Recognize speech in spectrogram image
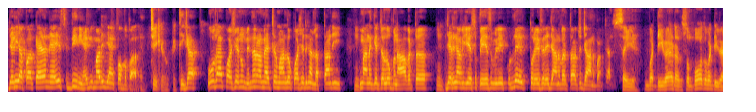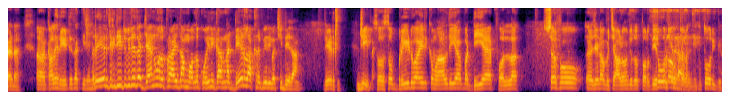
ਜਿਹੜੀ ਆਪਾਂ ਕਹਿ ਦਿੰਦੇ ਆ ਇਹ ਸਿੱਧੀ ਨਹੀਂ ਹੈਗੀ ਮਾੜੀ ਜਿਹੀ ਐਂ ਕੁੱਬ ਪਾ ਦੇ। ਠੀਕ ਹੈ ਓਕੇ। ਠੀਕ ਆ? ਉਹਦਾ ਕੁਛ ਇਹਨੂੰ ਮਿਨਰਲ ਮੈਚਰ ਮੰਨ ਲਓ ਕੁਛ ਇਹਦੀਆਂ ਲੱਤਾਂ ਦੀ ਮੰਨ ਕੇ ਚੱਲੋ ਬਨਾਵਟ ਜਿਹੜੀਆਂ ਵੀ ਜੇ ਸਪੇਸ ਮਿਲੀ ਖੁੱਲੇ ਤੁਰੇ ਫਿਰੇ ਜਾਨਵਰ ਤਾਂ ਉਹ ਚ ਜਾਨ ਬਣ ਜਾਂਦੀ। ਸਹੀ ਹੈ ਵੱਡੀ ਵਹਿੜ ਆ ਸੋ ਬਹੁਤ ਵੱਡੀ ਵਹਿੜ ਹੈ ਕਾਲੇ ਰੇਟ ਇਹਦਾ ਕੀ ਰਹਿਣਾ ਰੇਟ ਜਗਜੀਤ ਵੀਰੇ ਦਾ ਜੈਨੂਅਲ ਪ੍ਰਾਈਸ ਦਾ ਮੁੱਲ ਕੋਈ ਨਹੀਂ ਕਰਨਾ 1.5 ਲੱਖ ਰੁਪਏ ਦੀ ਵੱਛੀ ਦੇ ਦਾਂਗੇ। ਡੇਢ ਦੀ? ਜੀ। ਸੋ ਸੋ ਬਰੀਡ ਵਾਈਜ਼ ਕਮਾਲ ਦੀ ਆ ਵੱਡੀ ਹੈ ਫੁੱਲ ਸਿਰਫ ਉਹ ਜਿਹੜਾ ਵਿਚਾਲੋਂ ਜਦੋਂ ਤੁਰਦੀ ਹੈ ਤੋਰ ਤੋਰ ਹੀ ਦੇ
